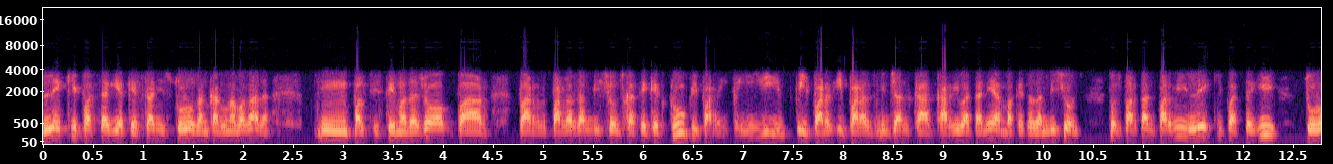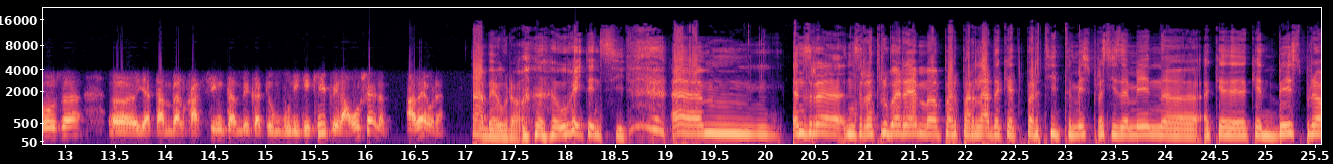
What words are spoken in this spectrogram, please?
l'equip a seguir aquest any és Tolosa encara una vegada mm, pel sistema de joc, per, per, per les ambicions que té aquest club i per, i, i, i per, i per els mitjans que, que arriba a tenir amb aquestes ambicions. Doncs, per tant, per mi l'equip a seguir, Tolosa, eh, hi ha també el Racing també que té un bonic equip i la Rochelle, a veure. A veure, wait and see. Um, ens, re, ens retrobarem eh, per parlar d'aquest partit més precisament uh, aquest, aquest vespre.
